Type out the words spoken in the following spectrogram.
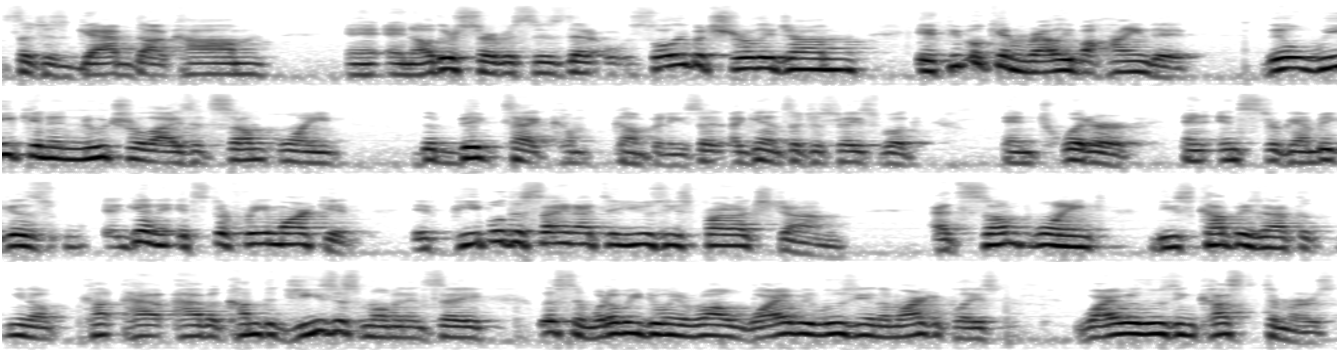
such as Gab.com and, and other services that slowly but surely, John, if people can rally behind it, they'll weaken and neutralize at some point the big tech com- companies, again, such as Facebook and Twitter and Instagram, because again, it's the free market. If people decide not to use these products, John, at some point these companies have to you know have, have a come to jesus moment and say listen what are we doing wrong? Why are we losing in the marketplace? Why are we losing customers?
